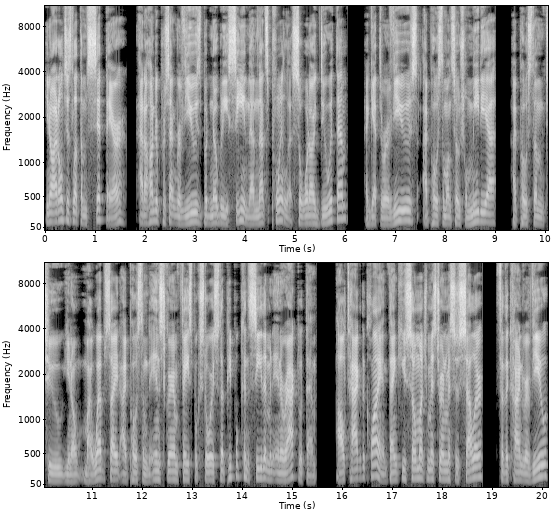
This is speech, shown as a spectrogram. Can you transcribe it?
you know, I don't just let them sit there at 100% reviews, but nobody's seeing them. That's pointless. So what do I do with them? I get the reviews, I post them on social media, I post them to, you know, my website, I post them to Instagram, Facebook stories so that people can see them and interact with them. I'll tag the client. Thank you so much, Mr. and Mrs. Seller, for the kind review.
